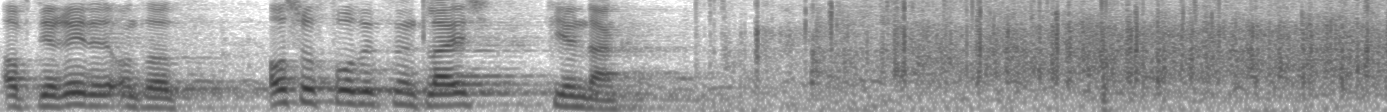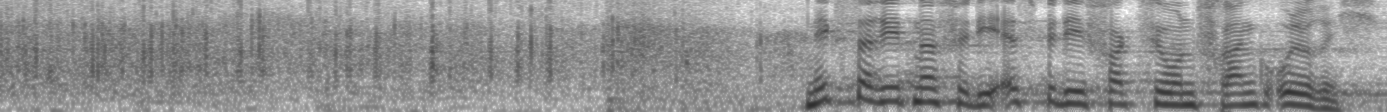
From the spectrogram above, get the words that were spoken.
auf die Rede unseres Ausschussvorsitzenden gleich. Vielen Dank. Nächster Redner für die SPD-Fraktion Frank Ulrich.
